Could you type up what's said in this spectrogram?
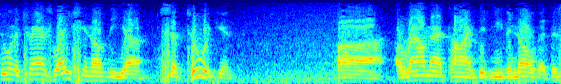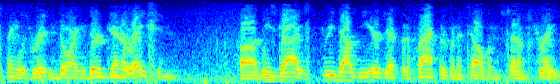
doing the translation of the uh, Septuagint uh, around that time didn't even know that this thing was written during their generation. Uh, these guys, 3,000 years after the fact, are going to tell them, set them straight.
